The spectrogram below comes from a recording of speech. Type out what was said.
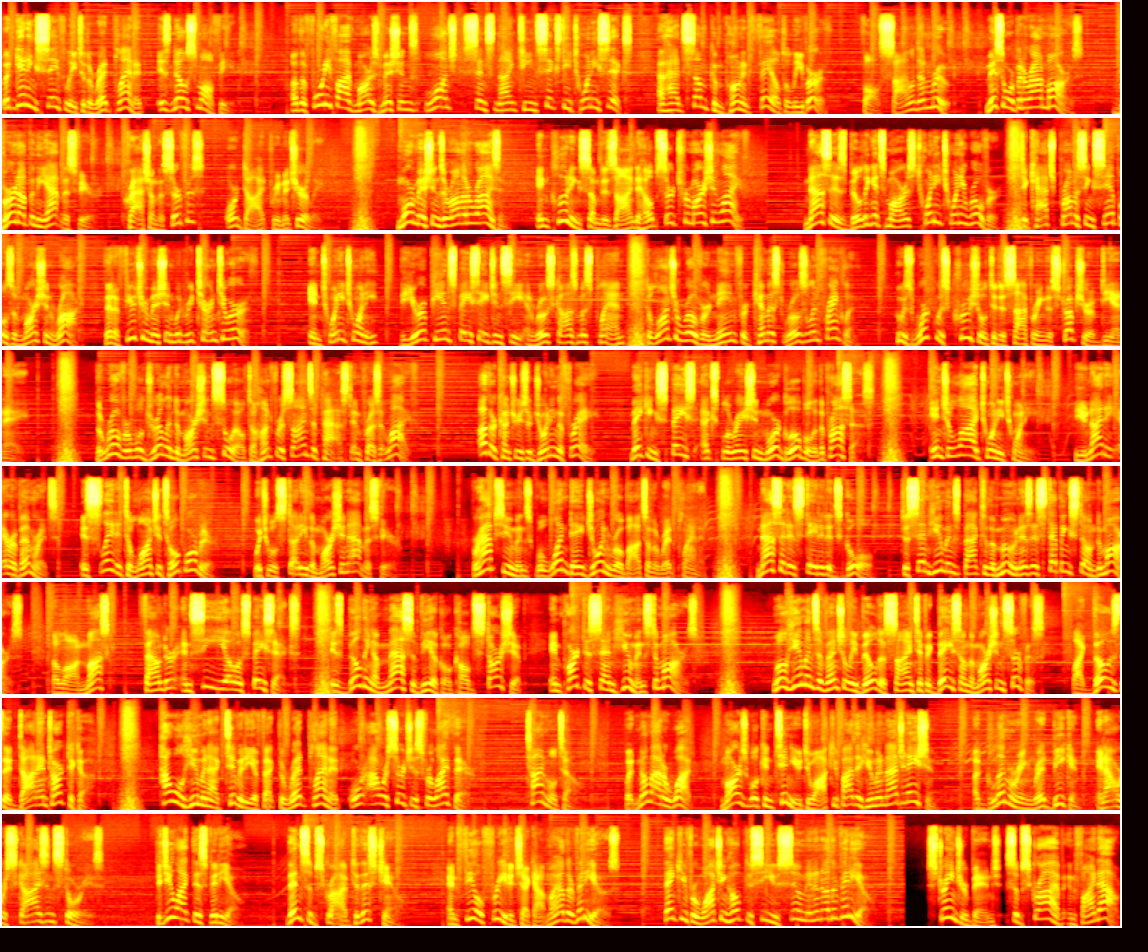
But getting safely to the Red Planet is no small feat. Of the 45 Mars missions launched since 1960, 26 have had some component fail to leave Earth, fall silent en route, miss orbit around Mars, burn up in the atmosphere, crash on the surface, or die prematurely. More missions are on the horizon, including some designed to help search for Martian life. NASA is building its Mars 2020 rover to catch promising samples of Martian rock that a future mission would return to Earth. In 2020, the European Space Agency and Roscosmos plan to launch a rover named for chemist Rosalind Franklin, whose work was crucial to deciphering the structure of DNA. The rover will drill into Martian soil to hunt for signs of past and present life. Other countries are joining the fray, making space exploration more global in the process. In July 2020, the United Arab Emirates is slated to launch its HOPE orbiter, which will study the Martian atmosphere. Perhaps humans will one day join robots on the Red Planet. NASA has stated its goal to send humans back to the Moon as a stepping stone to Mars. Elon Musk, founder and CEO of SpaceX, is building a massive vehicle called Starship in part to send humans to Mars. Will humans eventually build a scientific base on the Martian surface like those that dot Antarctica. How will human activity affect the red planet or our searches for life there? Time will tell. But no matter what, Mars will continue to occupy the human imagination, a glimmering red beacon in our skies and stories. Did you like this video? Then subscribe to this channel and feel free to check out my other videos. Thank you for watching. Hope to see you soon in another video. Stranger Binge, subscribe and find out.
